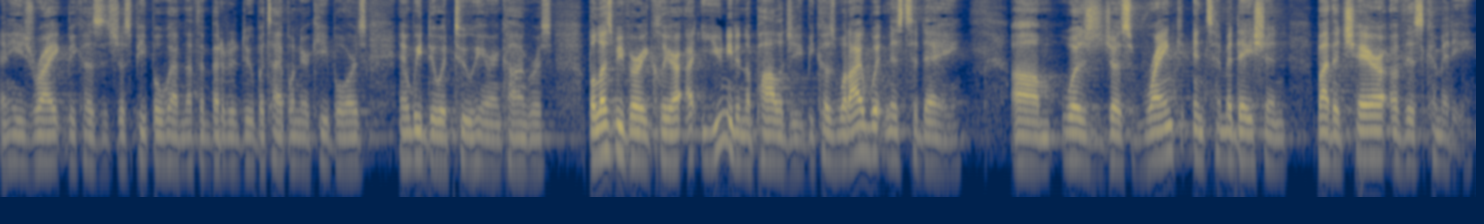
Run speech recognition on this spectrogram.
and he's right because it's just people who have nothing better to do but type on their keyboards, and we do it too here in Congress. But let's be very clear I, you need an apology because what I witnessed today um, was just rank intimidation by the chair of this committee.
